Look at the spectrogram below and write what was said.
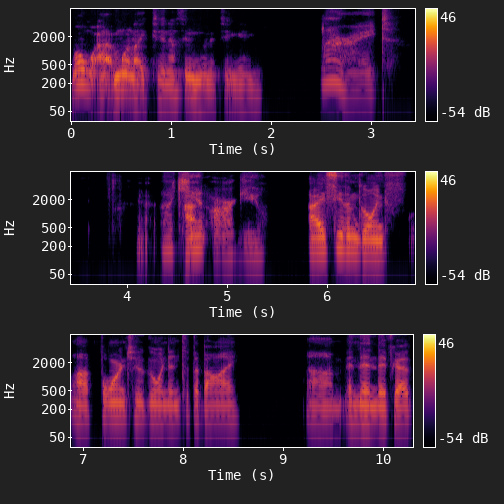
more more like ten. I think we win a ten game. All right. Yeah. I can't argue. I see them going uh, four and two going into the bye. Um, and then they've got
